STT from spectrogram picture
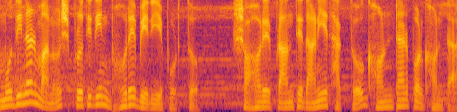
মদিনার মানুষ প্রতিদিন ভোরে বেরিয়ে পড়ত, শহরের প্রান্তে দাঁড়িয়ে থাকত ঘণ্টার পর ঘণ্টা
